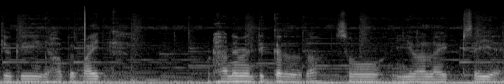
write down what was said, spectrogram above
क्योंकि यहाँ पे बाइक उठाने में दिक्कत होता था। सो ये वाला लाइट सही है।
